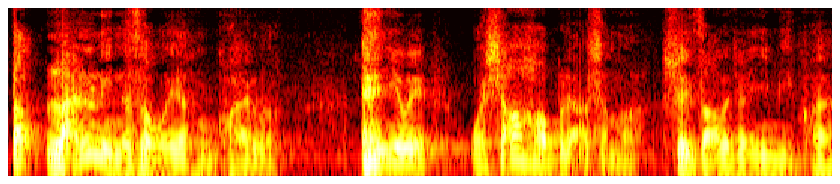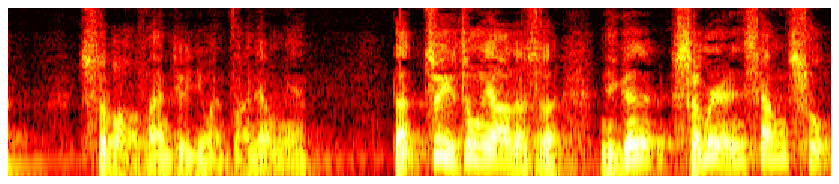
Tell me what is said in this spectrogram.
当蓝领的时候，我也很快乐，因为我消耗不了什么，睡着了就一米宽，吃饱饭就一碗炸酱面，但最重要的是你跟什么人相处，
